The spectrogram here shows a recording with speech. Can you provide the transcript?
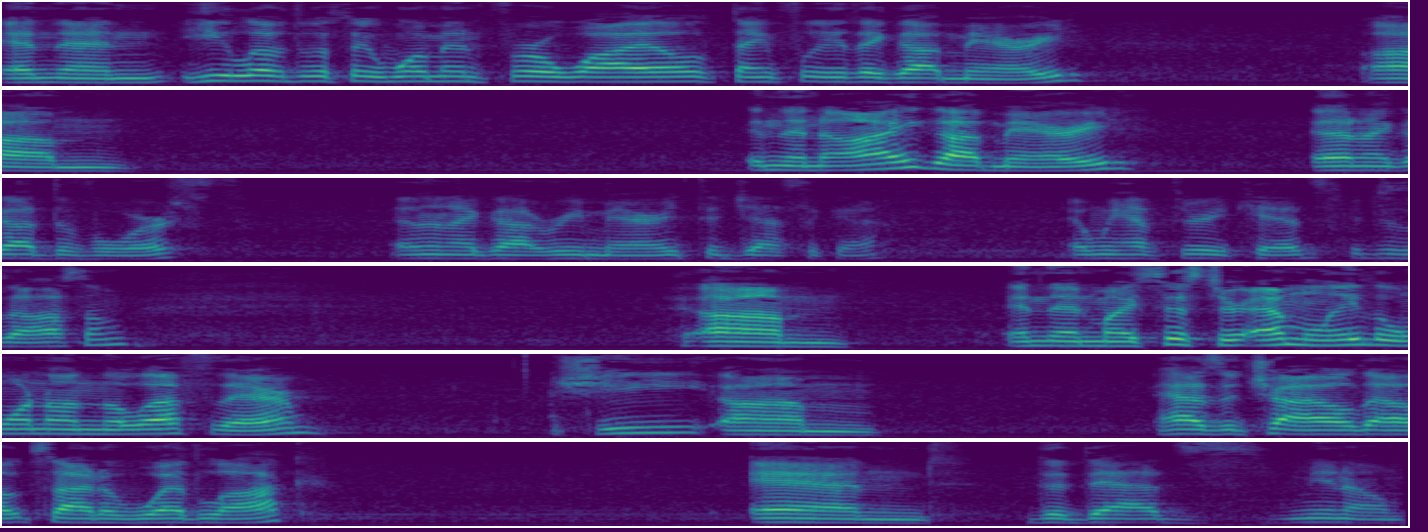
And then he lived with a woman for a while. Thankfully they got married. Um, and then I got married and I got divorced and then I got remarried to Jessica and we have three kids, which is awesome. Um, and then my sister Emily, the one on the left there, she, um, has a child outside of wedlock and the dad's, you know,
